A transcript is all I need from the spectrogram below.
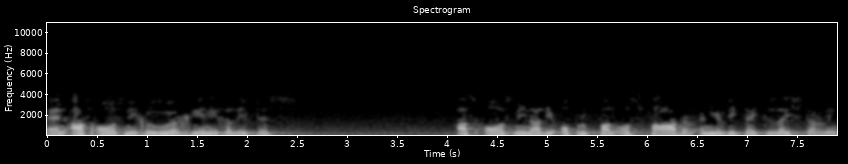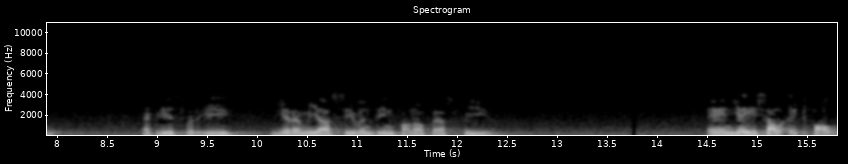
En as ons nie gehoor gee nie geliefdes as ons nie na die oproep van ons Vader in hierdie tyd luister nie ek lees vir u Jeremia 17 vanaf vers 4 en jy sal uitval.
